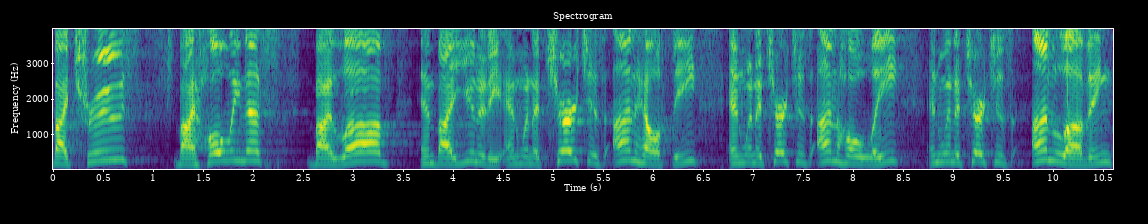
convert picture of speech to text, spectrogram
by truth, by holiness, by love, and by unity. And when a church is unhealthy, and when a church is unholy, and when a church is unloving,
